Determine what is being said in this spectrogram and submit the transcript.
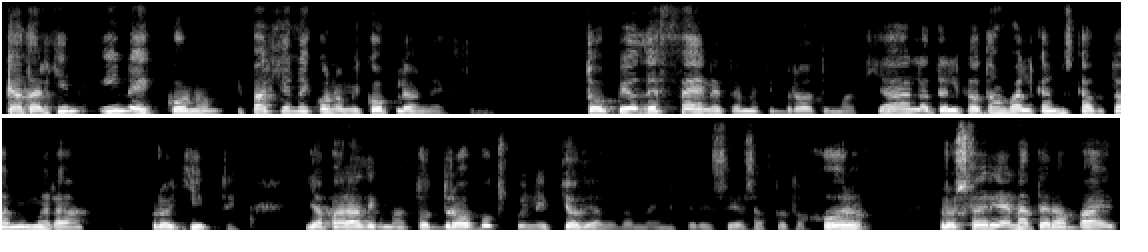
Καταρχήν, είναι υπάρχει ένα οικονομικό πλεονέκτημα το οποίο δεν φαίνεται με την πρώτη ματιά, αλλά τελικά όταν βάλει κανείς κάτω τα νούμερα προκύπτει. Για παράδειγμα, το Dropbox που είναι η πιο διαδεδομένη υπηρεσία σε αυτό το χώρο, προσφέρει ένα τεραμπάιτ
